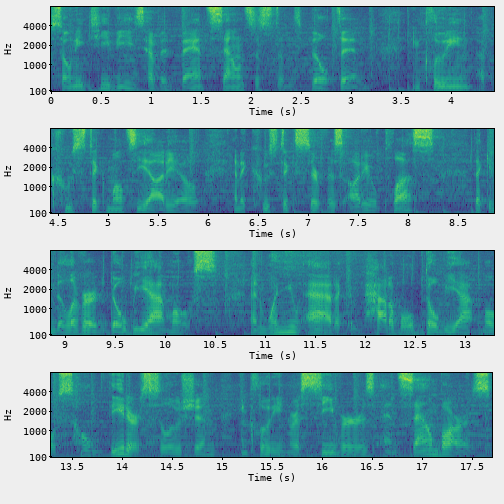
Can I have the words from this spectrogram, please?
Sony TVs have advanced sound systems built in, including Acoustic Multi-Audio and Acoustic Surface Audio Plus that can deliver Dolby Atmos and when you add a compatible Dolby Atmos home theater solution, including receivers and soundbars,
